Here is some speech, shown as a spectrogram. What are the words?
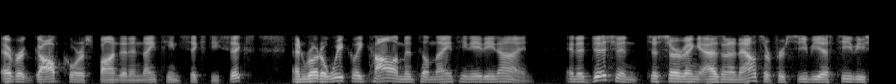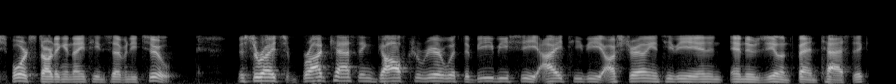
ever golf correspondent in 1966 and wrote a weekly column until 1989. In addition to serving as an announcer for CBS TV Sports starting in 1972. Mr. Wright's broadcasting golf career with the BBC, ITV, Australian TV, and, and New Zealand, fantastic.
